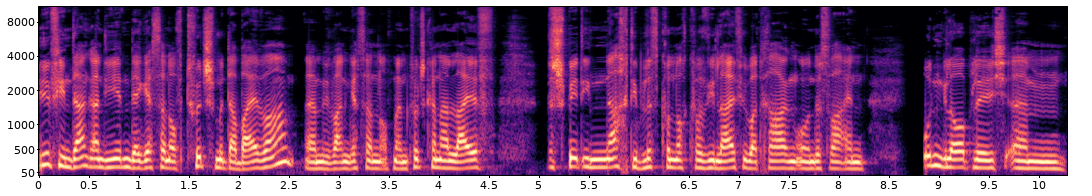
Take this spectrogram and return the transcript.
vielen, vielen Dank an jeden, der gestern auf Twitch mit dabei war. Ähm, wir waren gestern auf meinem Twitch-Kanal live bis spät in die Nacht die BlizzCon noch quasi live übertragen und es war ein unglaublich ähm,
